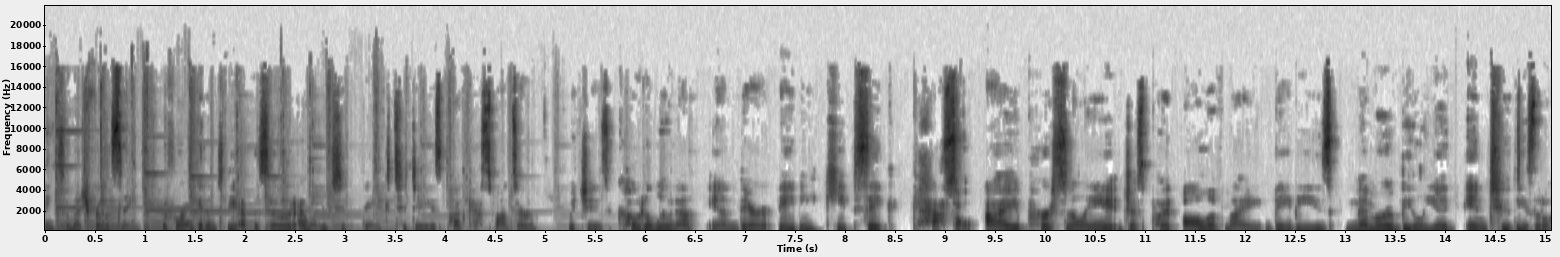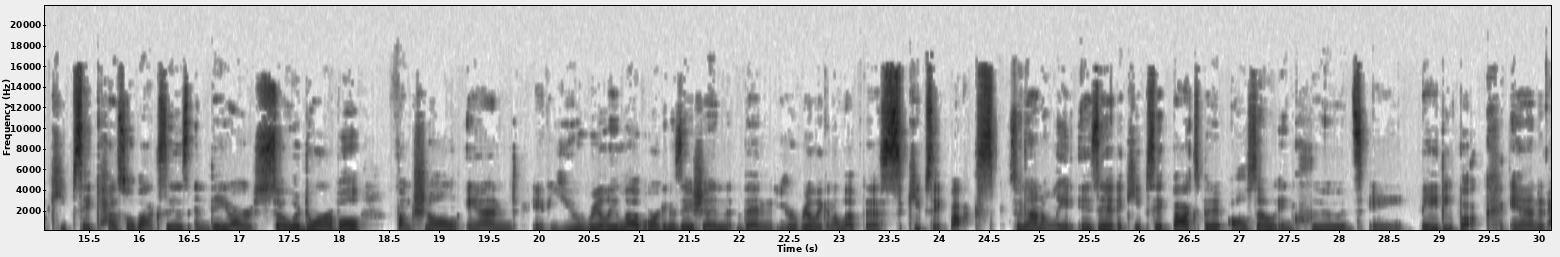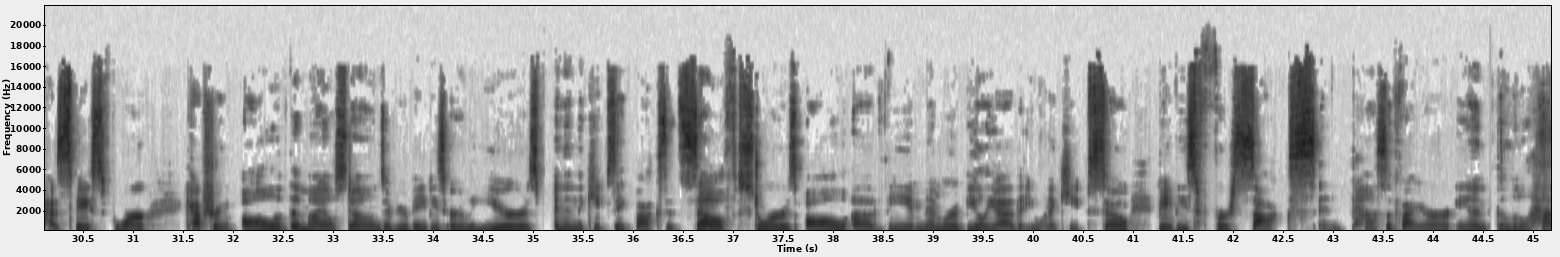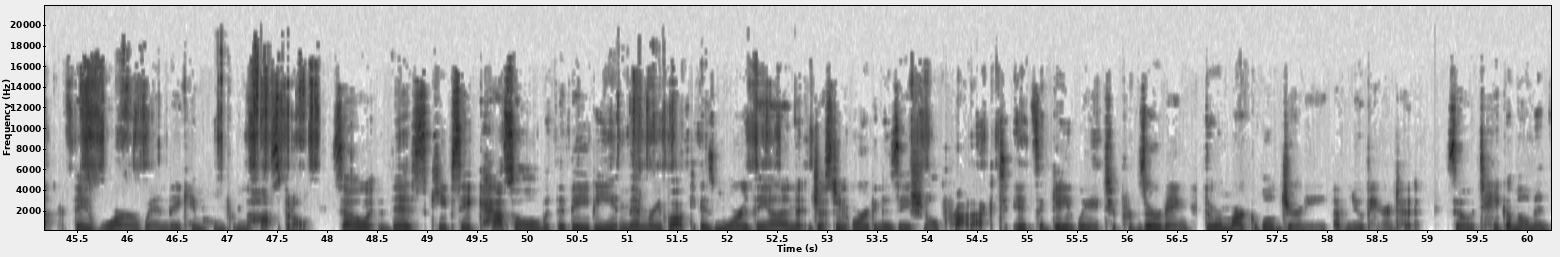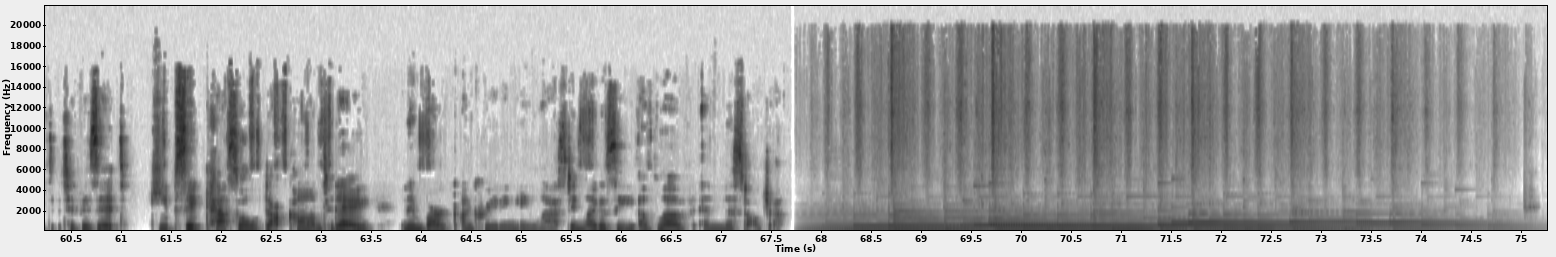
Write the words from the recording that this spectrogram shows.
Thanks so much for listening. Before I get into the episode, I wanted to thank today's podcast sponsor, which is Coda Luna and their baby keepsake castle. I personally just put all of my baby's memorabilia into these little keepsake castle boxes, and they are so adorable functional. And if you really love organization, then you're really going to love this keepsake box. So, not only is it a keepsake box, but it also includes a baby book and it has space for capturing all of the milestones of your baby's early years. And then the keepsake box itself stores all of the memorabilia that you want to keep. So, baby's first socks and pacifier and the little hat that they wore when they came home from the hospital. So, this keepsake castle with the baby memory book is more than just an organizational product. It's a gateway to preserving the remarkable journey of new parenthood. So take a moment to visit keepsakecastle.com today and embark on creating a lasting legacy of love and nostalgia.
